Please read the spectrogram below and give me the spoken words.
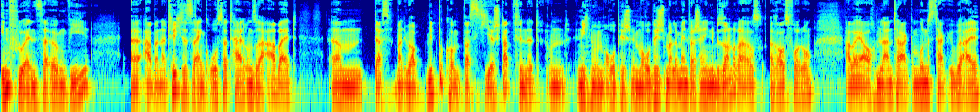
Influencer irgendwie, äh, aber natürlich ist es ein großer Teil unserer Arbeit, ähm, dass man überhaupt mitbekommt, was hier stattfindet und nicht nur im europäischen, im europäischen Parlament wahrscheinlich eine besondere Herausforderung, aber ja auch im Landtag, im Bundestag, überall.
